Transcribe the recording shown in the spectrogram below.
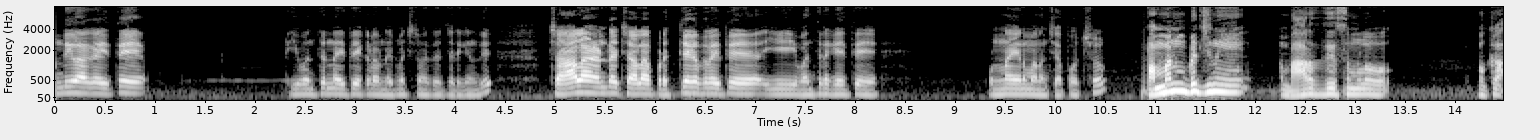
ఉండేలాగా అయితే ఈ వంతెన అయితే ఇక్కడ నిర్మించడం అయితే జరిగింది. చాలా అంటే చాలా ప్రత్యేకతలు అయితే ఈ వంతెనకైతే ఉన్నాయని మనం చెప్పొచ్చు. పంబన్ బ్రిడ్జ్ని భారతదేశంలో ఒక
